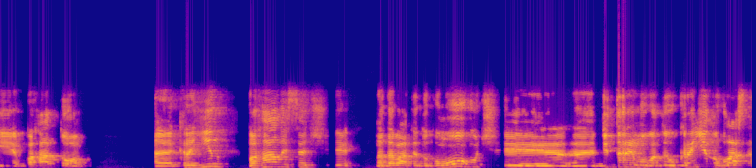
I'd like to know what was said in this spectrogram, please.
і багато країн вагалися чи надавати допомогу, чи е, підтримувати Україну. Власне,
